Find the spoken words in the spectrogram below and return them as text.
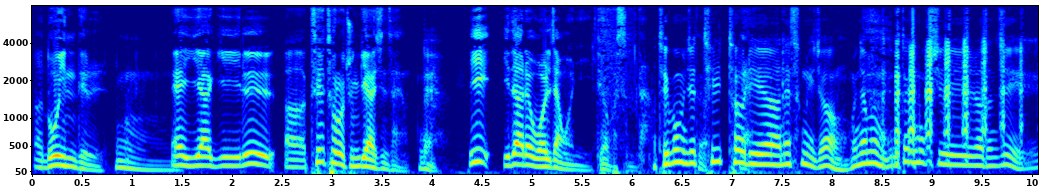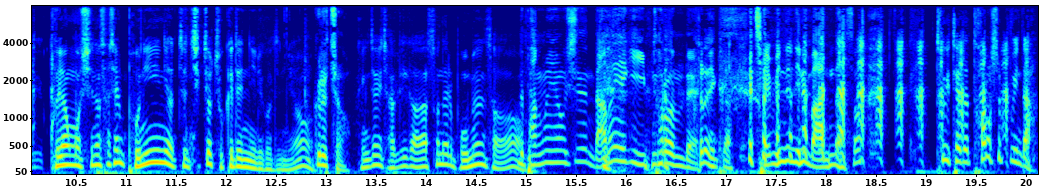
어, 노인들의 음. 이야기를 어, 트위터로 중계하신 사연. 네. 이 이달의 월장원이 되어봤습니다. 어떻게 보면 이제 그, 트위터리안의 승리죠. 왜냐하면 우땡목 씨라든지 구양모 씨는 사실 본인이 어떤 직접 좋게 된 일이거든요. 그렇죠. 굉장히 자기가 손해를 보면서 근데 박민영 씨는 남의 얘기 입 털었는데 그러니까 재밌는 일이 만나서 트위터에다 털었을 뿐이다.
